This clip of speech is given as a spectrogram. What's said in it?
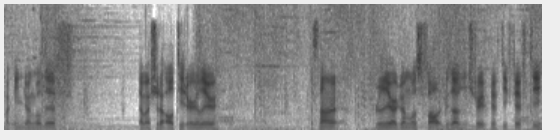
Fucking jungle diff. Damn, I should have ulted earlier. That's not really our jungle's fault because I was a straight 50-50.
